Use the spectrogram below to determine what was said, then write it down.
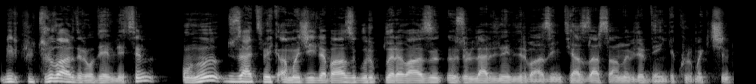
bir kültürü vardır o devletin. Onu düzeltmek amacıyla bazı gruplara bazı özürler dinebilir, bazı imtiyazlar sağlanabilir denge kurmak için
